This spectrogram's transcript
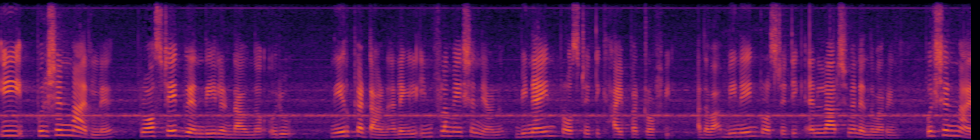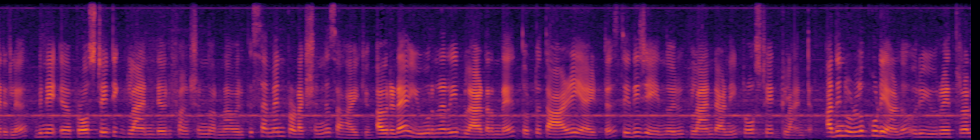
ഈ പുരുഷന്മാരിൽ പ്രോസ്റ്റേറ്റ് ഗ്രന്ഥിയിൽ ഉണ്ടാകുന്ന ഒരു നീർക്കെട്ടാണ് അല്ലെങ്കിൽ ഇൻഫ്ലമേഷനെയാണ് ബിനൈൻ പ്രോസ്റ്റേറ്റിക് ഹൈപ്പർട്രോഫി അഥവാ ബിനൈൻ പ്രോസ്റ്റേറ്റിക് എൻലാർജ്മെന്റ് എന്ന് പറയുന്നത്. പുരുഷന്മാരിൽ ബിനെ പ്രോസ്റ്റേറ്റിക് ഗ്ലാൻഡിന്റെ ഒരു ഫംഗ്ഷൻ എന്ന് പറഞ്ഞാൽ അവർക്ക് സെമൻ പ്രൊഡക്ഷന് സഹായിക്കും. അവരുടെ യൂറിനറി ബ്ലാഡറിന്റെ തൊട്ട് താഴെയായിട്ട് സ്ഥിതി ചെയ്യുന്ന ഒരു ഗ്ലാൻഡാണ് ഈ പ്രോസ്റ്റേറ്റ് ഗ്ലാൻഡ്. അതിന്റെ ഉള്ളിൽ കൂടിയാണ് ഒരു യുറേത്രൽ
